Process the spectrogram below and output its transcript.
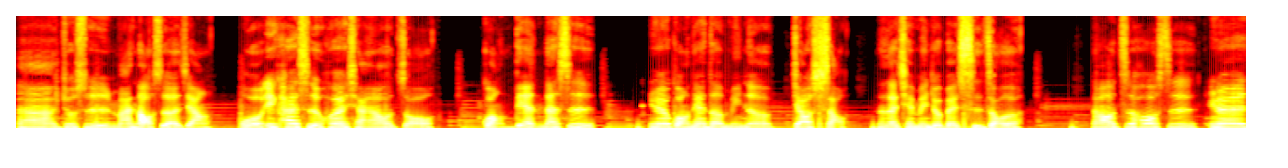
那就是蛮老实的讲，我一开始会想要走广电，但是因为广电的名额比较少，那在前面就被撕走了。然后之后是因为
